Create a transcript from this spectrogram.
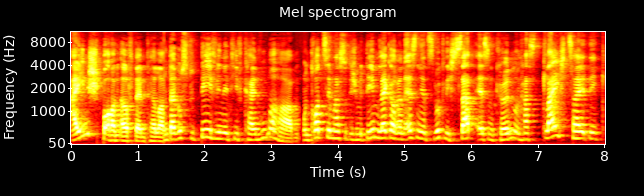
einsparen auf deinem Teller. Und da wirst du definitiv keinen Hunger haben. Und trotzdem hast du dich mit dem leckeren Essen jetzt wirklich satt essen können und hast gleichzeitig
